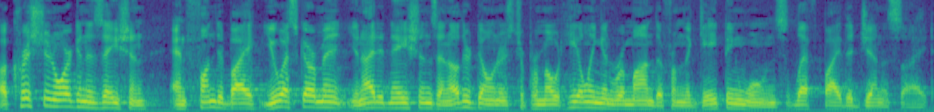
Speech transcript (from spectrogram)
a Christian organization and funded by U.S. government, United Nations, and other donors to promote healing in Rwanda from the gaping wounds left by the genocide.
